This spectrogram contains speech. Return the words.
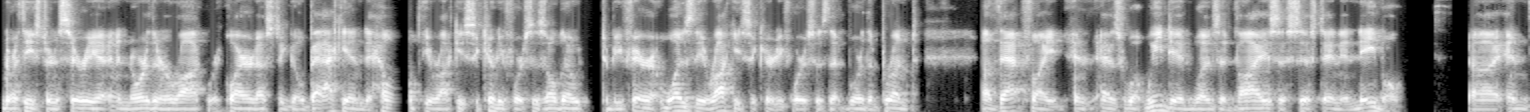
northeastern Syria and northern Iraq required us to go back in to help the Iraqi security forces. Although, to be fair, it was the Iraqi security forces that bore the brunt of that fight. And as what we did was advise, assist, and enable, uh, and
